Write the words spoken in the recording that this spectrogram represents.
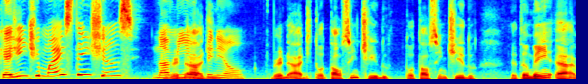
que a gente mais tem chance, na Verdade. minha opinião. Verdade, total sentido, total sentido. Eu também, a,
